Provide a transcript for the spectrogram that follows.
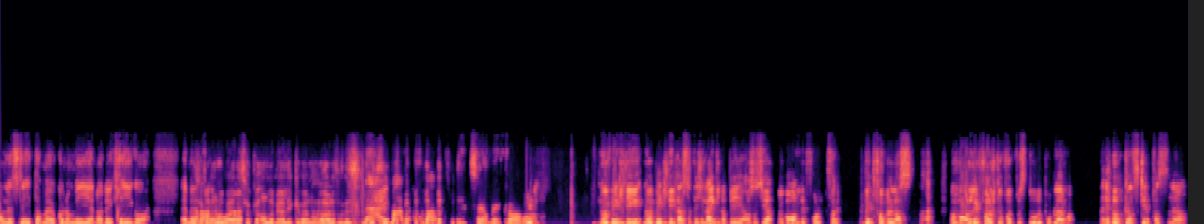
alle sliter med økonomien og det er krig og Jeg mener skal alle, med, så skal alle med likevel? Da? Er det sånn de- Nei, men se om vi klarer å nå, vil de, nå vil de rett og slett ikke lenger bli assosiert med vanlige folk, for det er blitt for belastende. Og vanlige folk har fått for store problemer. Det er jo ganske fascinerende.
